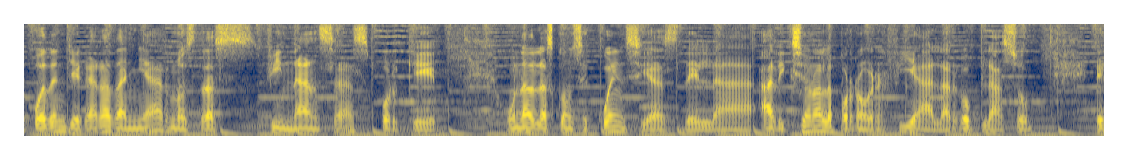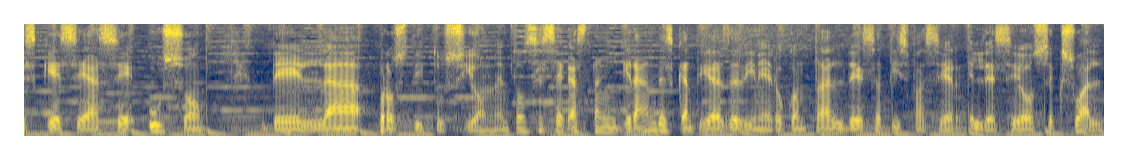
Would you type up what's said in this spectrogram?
pueden llegar a dañar nuestras finanzas porque una de las consecuencias de la adicción a la pornografía a largo plazo es que se hace uso de la prostitución. Entonces se gastan grandes cantidades de dinero con tal de satisfacer el deseo sexual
